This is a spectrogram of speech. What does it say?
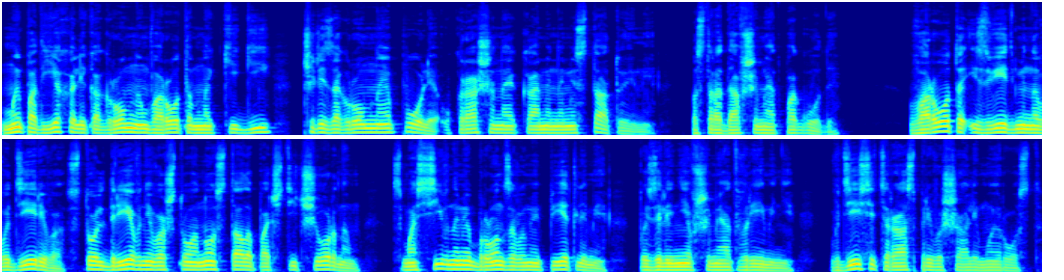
Мы подъехали к огромным воротам на Киги через огромное поле, украшенное каменными статуями, пострадавшими от погоды. Ворота из ведьминого дерева, столь древнего, что оно стало почти черным, с массивными бронзовыми петлями, позеленевшими от времени, в десять раз превышали мой рост.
